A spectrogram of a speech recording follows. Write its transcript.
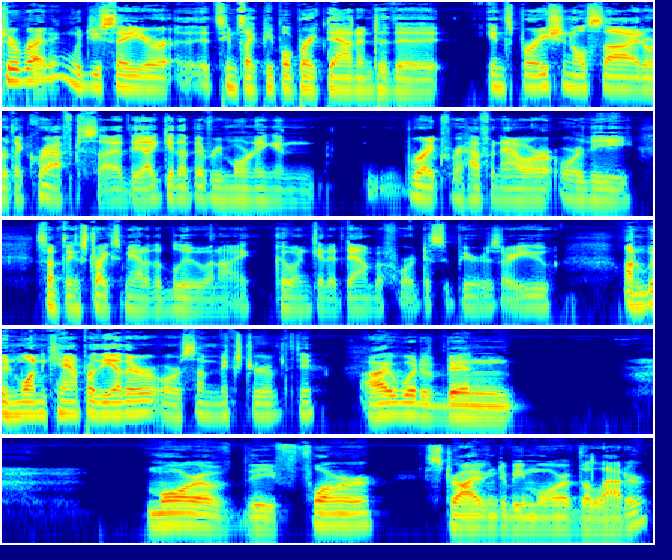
to writing? Would you say you're? It seems like people break down into the inspirational side or the craft side. The I get up every morning and write for half an hour, or the something strikes me out of the blue and I go and get it down before it disappears. Are you on in one camp or the other, or some mixture of the two? I would have been more of the former, striving to be more of the latter.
